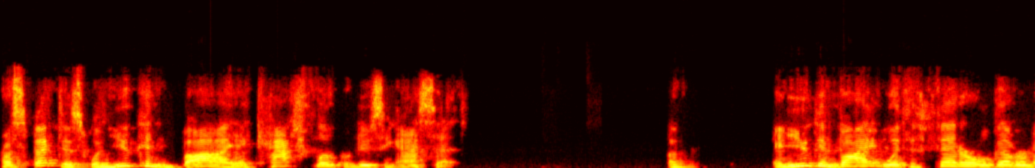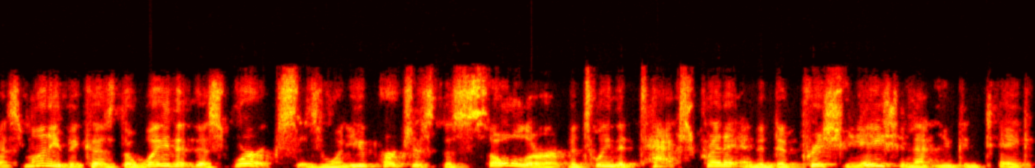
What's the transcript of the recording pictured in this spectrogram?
prospectus when you can buy a cash flow producing asset. Uh, and you can buy it with the federal government's money because the way that this works is when you purchase the solar between the tax credit and the depreciation that you can take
